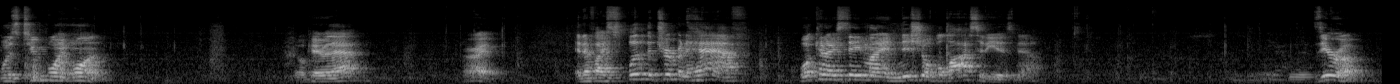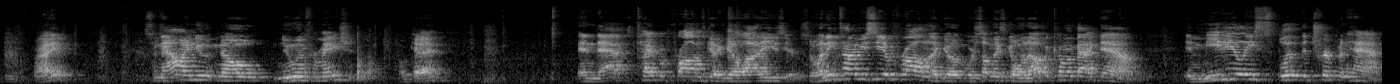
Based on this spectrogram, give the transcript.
was 2.1. Okay with that? All right. And if I split the trip in half, what can I say my initial velocity is now? Zero, right? So now I knew, know new information, okay? And that type of problem is going to get a lot easier. So anytime you see a problem that go, where something's going up and coming back down, immediately split the trip in half.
